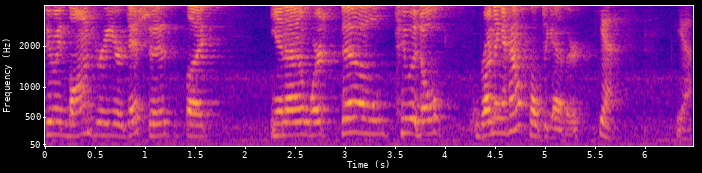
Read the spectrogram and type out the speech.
doing laundry or dishes. It's like, you know, we're still two adults running a household together. Yes. Yeah.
